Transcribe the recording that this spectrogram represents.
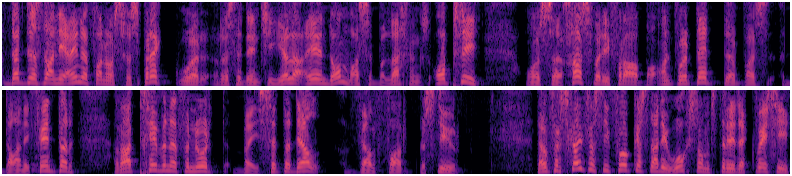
Dit is dan die einde van ons gesprek oor residensiële eiendom as 'n beleggingsopsie. Ons eh, gas wat die vrae beantwoord het, was Dani Venter, raadgewende vernoot by Citadel Welvaart Bestuur. Nou verskuif ons die fokus na die hoogs omstrede kwessie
